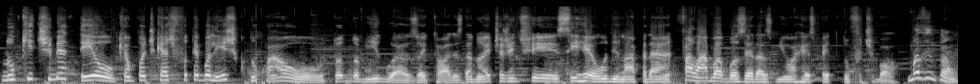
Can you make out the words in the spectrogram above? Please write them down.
no Te Meteu, que é um podcast futebolístico, no qual todo domingo às 8 horas da noite a gente se reúne lá para falar baboseiras mil a respeito do futebol. Mas então,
